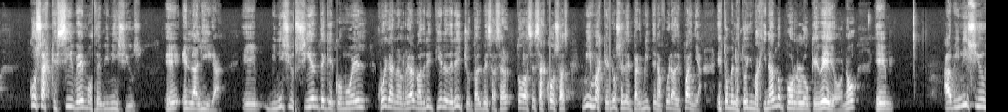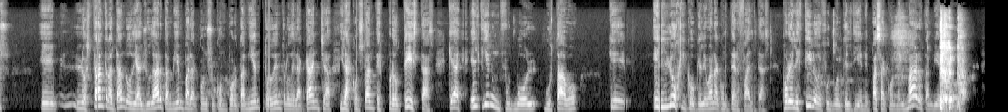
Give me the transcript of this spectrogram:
cosas que sí vemos de Vinicius eh, en la liga. Eh, Vinicius siente que como él juega en el Real Madrid, tiene derecho tal vez a hacer todas esas cosas, mismas que no se le permiten afuera de España. Esto me lo estoy imaginando por lo que veo, ¿no? Eh, a Vinicius lo están tratando de ayudar también para, con su comportamiento dentro de la cancha y las constantes protestas que hay. Él tiene un fútbol, Gustavo, que es lógico que le van a cometer faltas por el estilo de fútbol que él tiene. Pasa con Neymar también.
